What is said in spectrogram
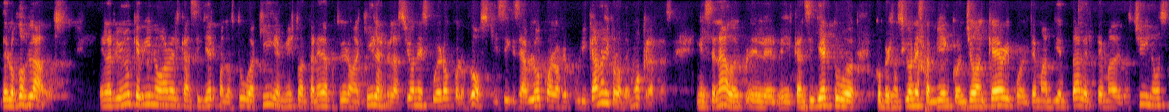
de los dos lados. En la reunión que vino ahora el canciller cuando estuvo aquí, el ministro Antaneda que estuvieron aquí, las relaciones fueron con los dos, que se habló con los republicanos y con los demócratas. En el Senado, el, canciller tuvo conversaciones también con John Kerry por el tema ambiental, el tema de los chinos,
